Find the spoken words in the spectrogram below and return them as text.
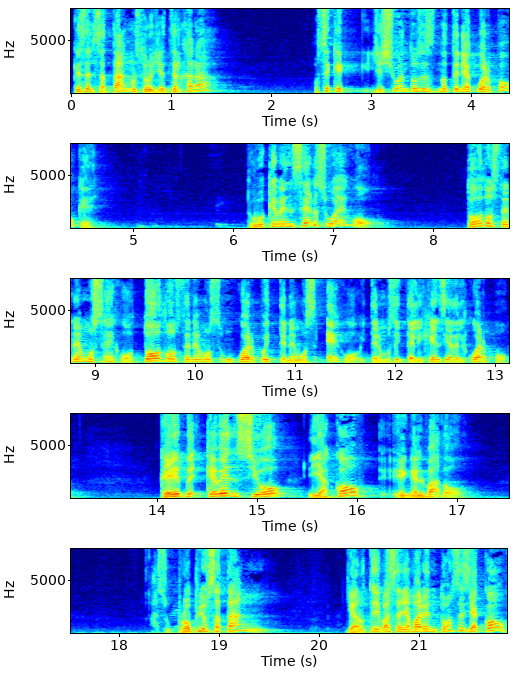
¿Qué es el Satán? Nuestro Yeter Hará. O sea que Yeshua entonces no tenía cuerpo o qué? Tuvo que vencer su ego. Todos tenemos ego, todos tenemos un cuerpo y tenemos ego y tenemos inteligencia del cuerpo. ¿Qué, venció Jacob en el vado? A su propio Satán. Ya no te vas a llamar entonces Jacob.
